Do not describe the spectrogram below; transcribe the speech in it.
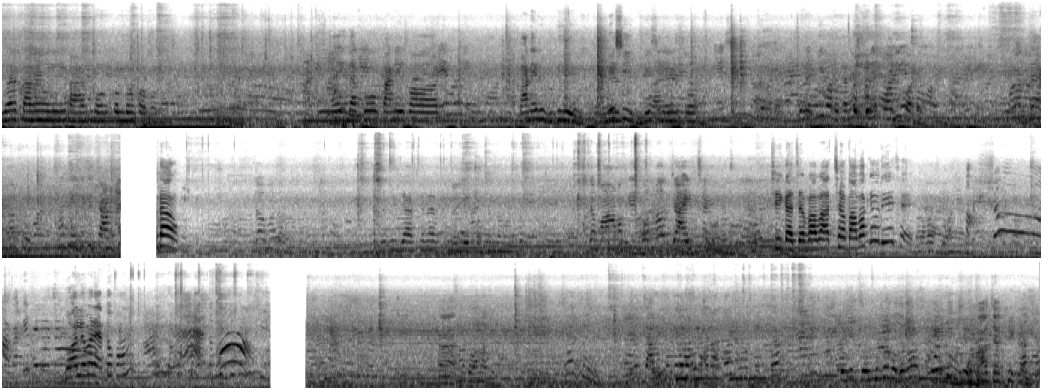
এবার কানে আর ফোন করলেও পাবো না। এই দেখো কানের কর কানের ভিড়ে বেশি বেশি কি বলে কানের দাও। যদি যাচ্ছেন আর পছন্দ মতো এটা মা আমাকে বলল যা ইচ্ছা করো। ঠিক আছে, বাবা আচ্ছা বাবাকেও দিয়েছে? বল এবার এত কম? আচ্ছা ঠিক আছে।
